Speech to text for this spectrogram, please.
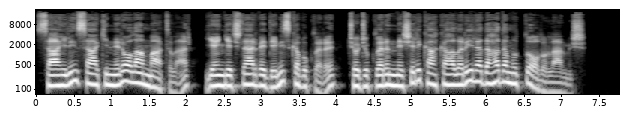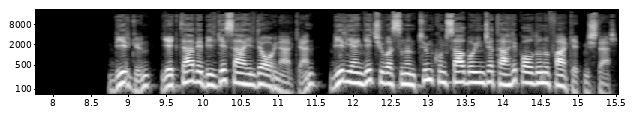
Sahilin sakinleri olan martılar, yengeçler ve deniz kabukları, çocukların neşeli kahkahalarıyla daha da mutlu olurlarmış. Bir gün, Yekta ve Bilge sahilde oynarken, bir yengeç yuvasının tüm kumsal boyunca tahrip olduğunu fark etmişler.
